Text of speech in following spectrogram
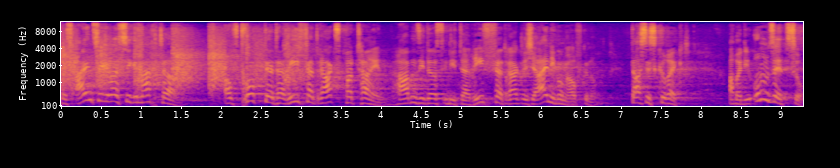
Das Einzige, was Sie gemacht haben, auf Druck der Tarifvertragsparteien haben Sie das in die tarifvertragliche Einigung aufgenommen. Das ist korrekt. Aber die Umsetzung,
